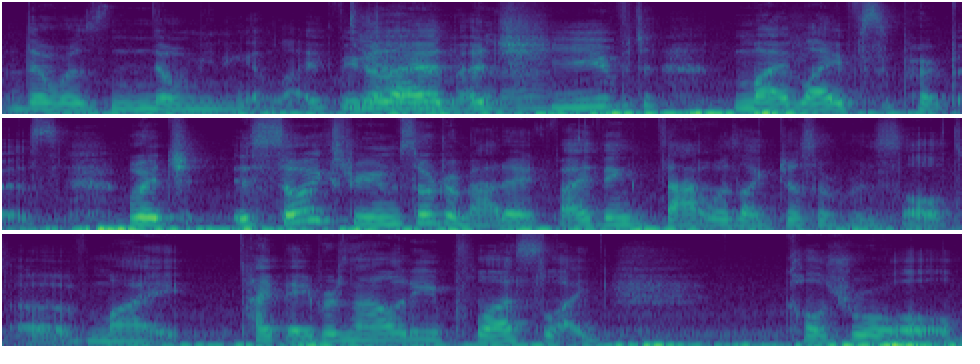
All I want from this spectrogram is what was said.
there was no meaning in life because Yeah, I I had that. achieved my life's purpose, which is so extreme, so dramatic. But I think that was like just a result of my type A personality plus like cultural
